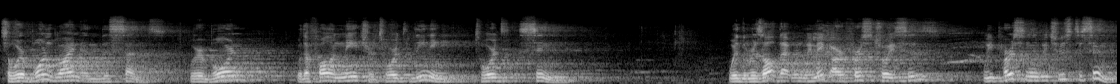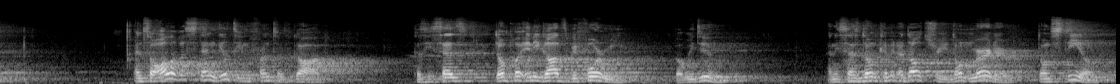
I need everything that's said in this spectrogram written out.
so we're born blind in this sense. We're born with a fallen nature towards leaning towards sin. With the result that when we make our first choices, we personally we choose to sin. And so all of us stand guilty in front of God. Because he says, Don't put any gods before me. But we do. And he says, Don't commit adultery, don't murder, don't steal.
